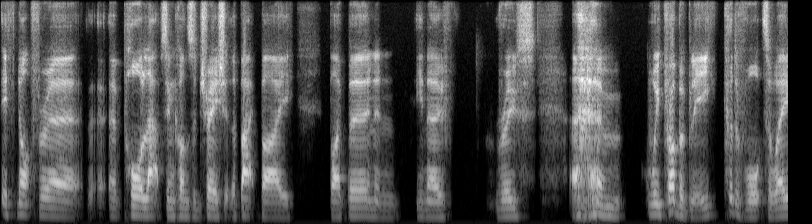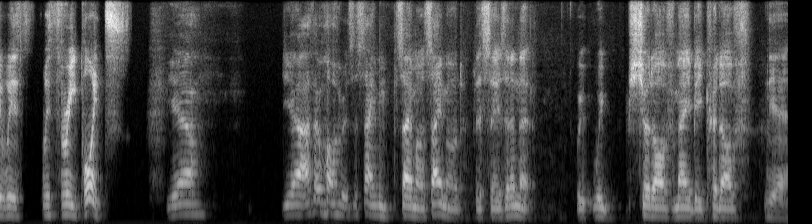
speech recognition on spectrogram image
if not for a, a poor lapse in concentration at the back by by Byrne and you know Roos, um, we probably could have walked away with with three points. Yeah, yeah. I think well, it's the same same old same old this season, isn't it? We we should have maybe could have yeah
